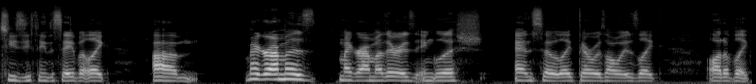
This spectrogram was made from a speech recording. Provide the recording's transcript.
cheesy thing to say, but like um, my grandma's my grandmother is English, and so like there was always like a lot of like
